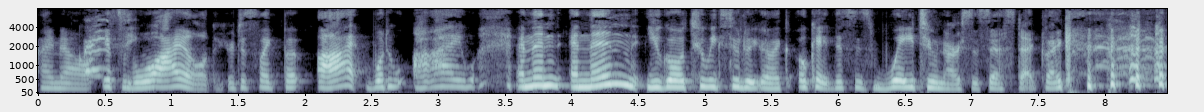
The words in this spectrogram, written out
I know. Crazy. It's wild. You're just like, but I, what do I, and then, and then you go two weeks into it, you're like, okay, this is way too narcissistic. Like,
